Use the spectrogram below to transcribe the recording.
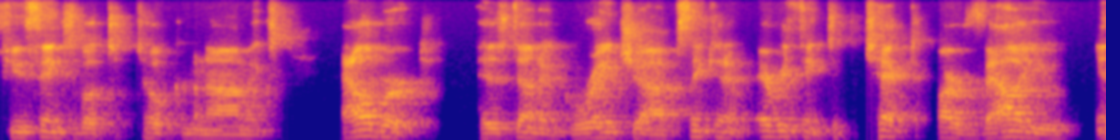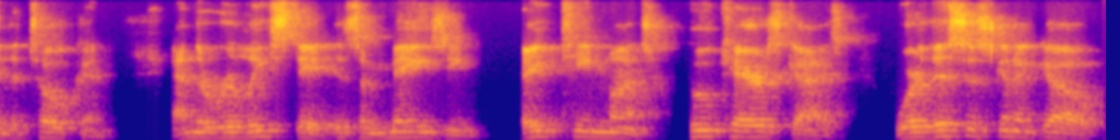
few things about the tokenomics, Albert has done a great job thinking of everything to protect our value in the token. And the release date is amazing. 18 months. Who cares, guys? Where this is going to go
